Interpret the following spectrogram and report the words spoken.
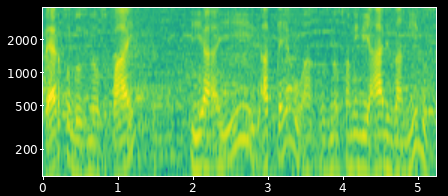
perto dos meus pais e aí até os meus familiares, amigos,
